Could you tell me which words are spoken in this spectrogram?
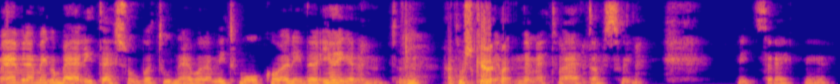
elvileg még a beállításokba tudnál valamit mókolni, de ja, igen, hát most kere... nem, nemet váltasz, hogy mit szeretnél.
